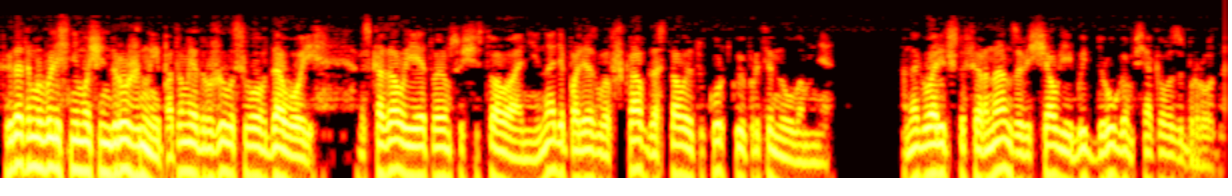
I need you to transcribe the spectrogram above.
Когда-то мы были с ним очень дружны, потом я дружила с его вдовой. Рассказала ей о твоем существовании. Надя полезла в шкаф, достала эту куртку и протянула мне. Она говорит, что Фернан завещал ей быть другом всякого сброда.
